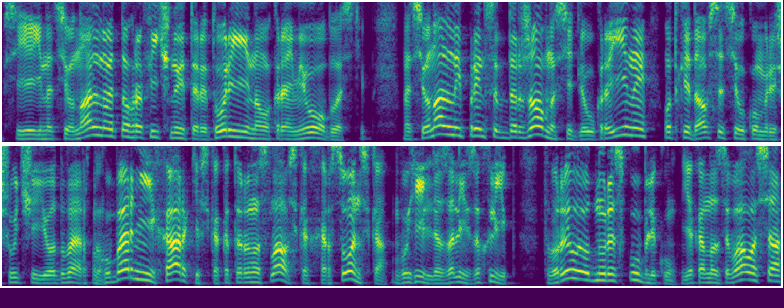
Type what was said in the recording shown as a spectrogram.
всієї національно-етнографічної території на окремі області. Національний принцип державності для України откидався цілком рішуче і одверто. Губернії Харківська, Катеринославська, Херсонська, вугілля, залізо, хліб творили одну республіку, яка називалася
